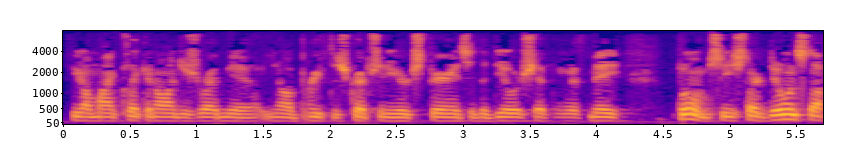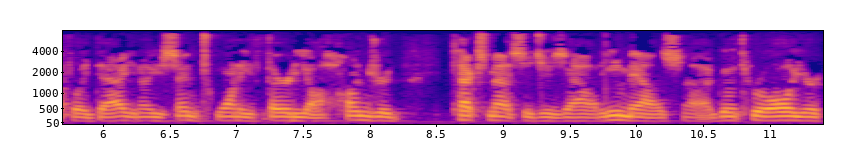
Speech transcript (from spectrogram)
if you don't mind clicking on, just write me a, you know, a brief description of your experience at the dealership and with me. Boom. So you start doing stuff like that. You know, you send 20, 30, 100 text messages out, emails, uh, go through all your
